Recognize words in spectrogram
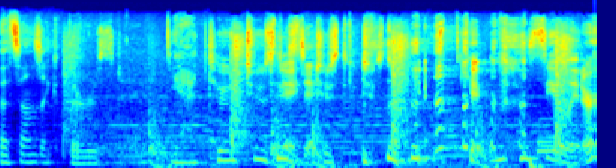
That sounds like Thursday. Yeah, tu- Tuesday. Tuesday. Tuesday. Tuesday. Yeah. Okay, see you later.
